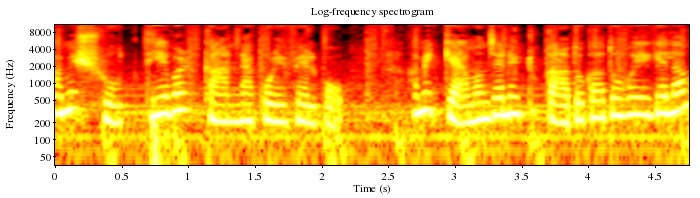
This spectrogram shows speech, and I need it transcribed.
আমি সত্যি এবার কান্না করে ফেলব। আমি কেমন যেন একটু কাঁদো কাঁদো হয়ে গেলাম।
